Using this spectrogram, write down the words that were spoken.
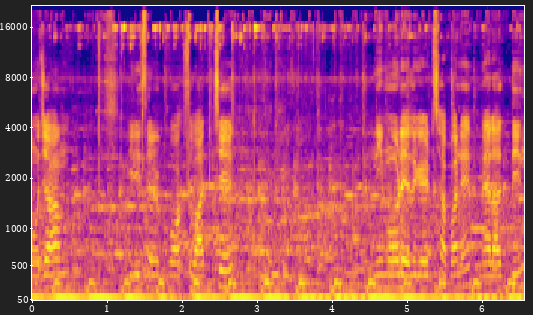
মোজাম তিরিশের বক্স বাজছে। নিমো রেলগেট ছাপানে মেলার দিন।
